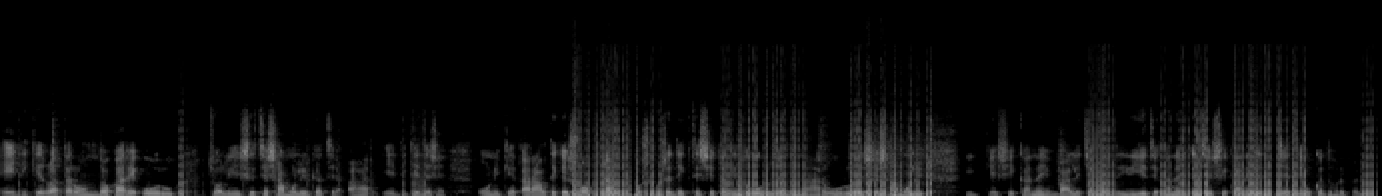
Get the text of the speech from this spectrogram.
এইদিকে রাতার অন্ধকারে অরু চলে এসেছে শ্যামলির কাছে। আর এদিকে যে অনিকেত আড়াল থেকে সবটা বসে বসে দেখছে, সেটা কিন্তু অরু জানে না। আর অরু এসে শ্যামলিকে সেখানে বালি চাপা দিয়ে যেখানে রেখেছে, সেখানে যেতে ওকে ধরে ফেলে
